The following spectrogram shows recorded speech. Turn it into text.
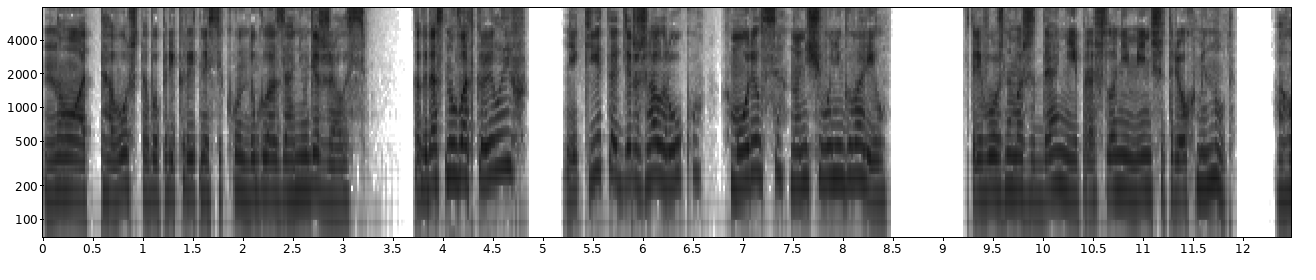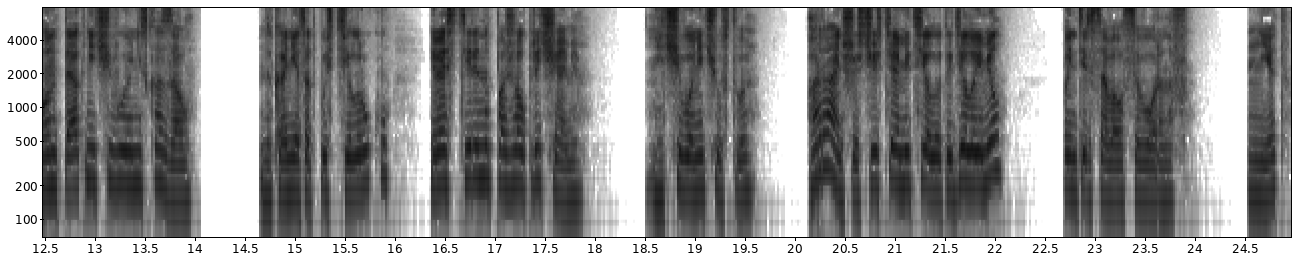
но от того, чтобы прикрыть на секунду глаза, не удержалась. Когда снова открыла их, Никита держал руку, хмурился, но ничего не говорил. В тревожном ожидании прошло не меньше трех минут, а он так ничего и не сказал. Наконец отпустил руку и растерянно пожал плечами. «Ничего не чувствую». «А раньше с частями тела ты дело имел?» — поинтересовался Воронов. «Нет,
